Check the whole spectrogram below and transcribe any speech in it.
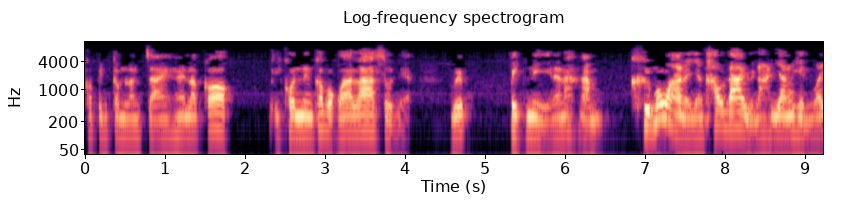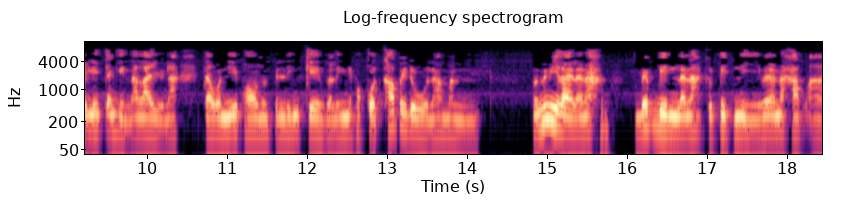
ก็เป็นกำลังใจให้ แล้วก็อีกคนนึงก็บอกว่าล่าสุดเนี่ย เว็บปิดหนีแล้วนะอ่าคือเมื่อวานเนี่ยยังเข้าได้อยู่นะ ยังเห็นไวลิสยังเห็นอะไรอยู่นะ แต่วันนี้พอมันเป็นลิงก์เกมกับลิงก์นี้พอกดเข้าไปดูนะ มัน มันไม่มีอะไรแล้วนะ เว็บบินแล้วนะคือปิดหนีไปแล้วนะครับ อ่า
